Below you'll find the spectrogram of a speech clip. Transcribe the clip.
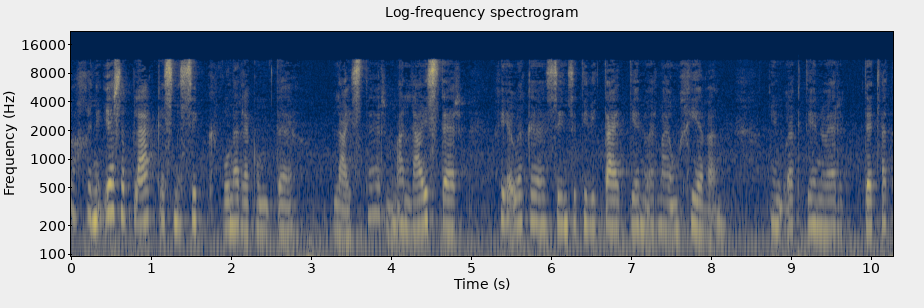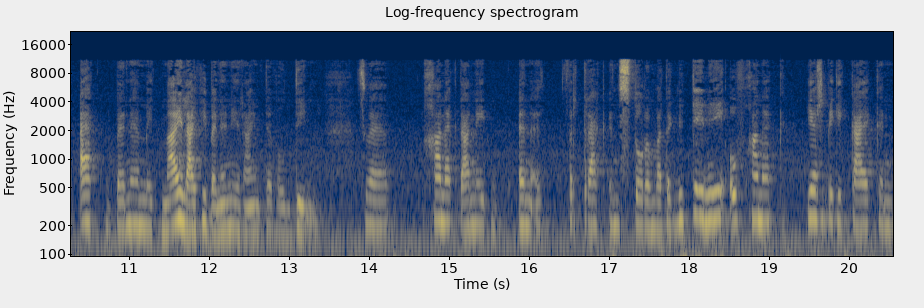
Ag, in die eerste plek is musiek wonderlik om te luister, mm. maar luister gee ook 'n sensitiwiteit teenoor my omgewing en ook teenoor dit wat ek binne met my lyfie binne in die ruimte wil doen. So gaan ek dan net in 'n vertrek instorm wat ek nie ken nie of gaan ek eers bietjie kyk en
